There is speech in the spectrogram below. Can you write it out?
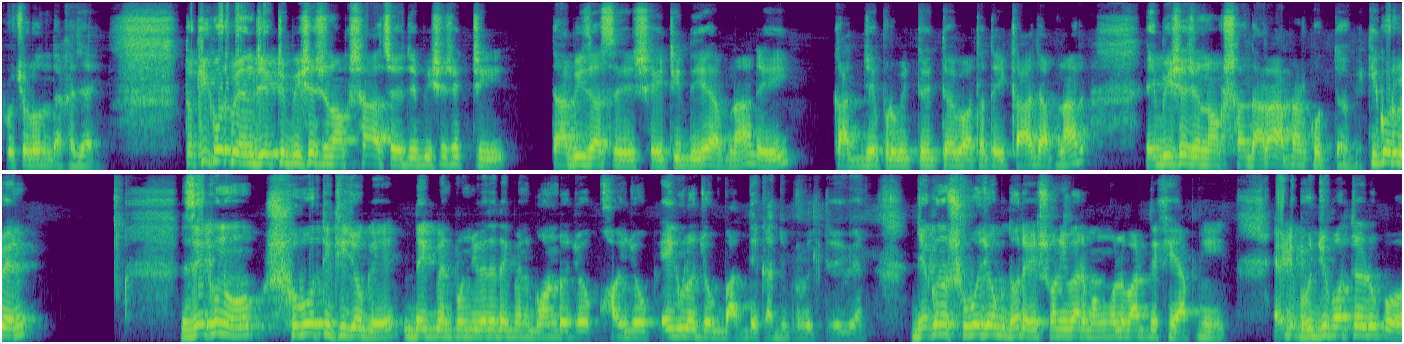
প্রচলন দেখা যায়। তো কি করবেন? যে একটি বিশেষ নকশা আছে, যে বিশেষ একটি তাবিজ আছে, সেইটি দিয়ে আপনার এই কাজ প্রবৃত্তি হইতে হবে, অর্থাৎ এই কাজ আপনার, এই বিশেষ নকশা দ্বারা আপনার করতে হবে। কি করবেন? যে কোনো শুভ তিথি যোগে দেখবেন, পঞ্জিকাতে দেখবেন গণ্ডযোগ ক্ষয়যোগ এইগুলো যোগ বাদ দিয়ে কার্য প্রবৃত্তি হইবেন। যে কোনো শুভ যোগ ধরে শনিবার, মঙ্গলবার দেখে আপনি একটি ভূজ্যপত্রের উপর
